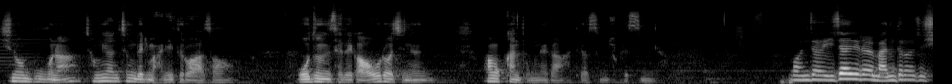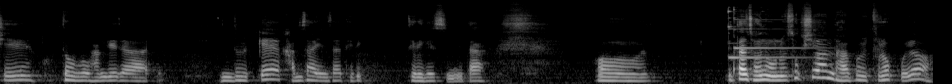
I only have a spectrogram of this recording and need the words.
신혼부부나 청년층들이 많이 들어와서 모든 세대가 어우러지는 화목한 동네가 되었으면 좋겠습니다. 먼저 이 자리를 만들어 주신 국토부 관계자분들께 감사 인사 드리, 드리 겠습니다. 어, 일단 저는 오늘 속 시원 답을 들었고요.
